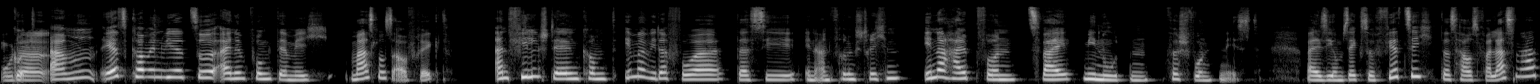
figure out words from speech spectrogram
Oder Gut, ähm, jetzt kommen wir zu einem Punkt, der mich maßlos aufregt. An vielen Stellen kommt immer wieder vor, dass sie in Anführungsstrichen innerhalb von zwei Minuten verschwunden ist, weil sie um 6.40 Uhr das Haus verlassen hat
